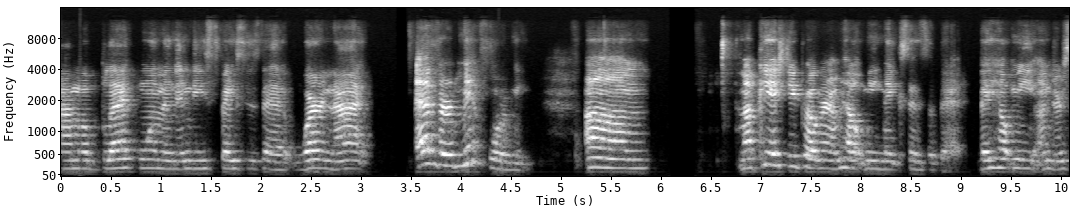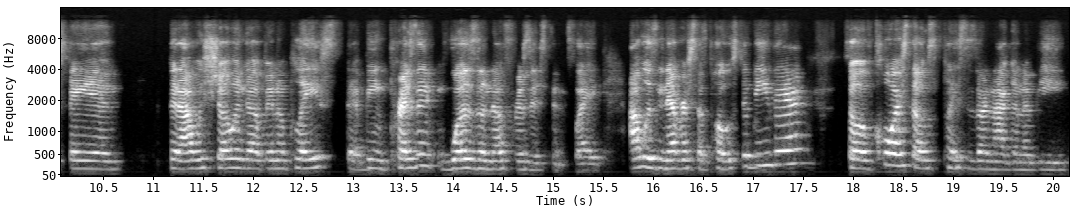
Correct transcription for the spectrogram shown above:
I'm a black woman in these spaces that were not ever meant for me. Um, my PhD program helped me make sense of that. They helped me understand that I was showing up in a place that being present was enough resistance. Like I was never supposed to be there, so of course those places are not going to be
